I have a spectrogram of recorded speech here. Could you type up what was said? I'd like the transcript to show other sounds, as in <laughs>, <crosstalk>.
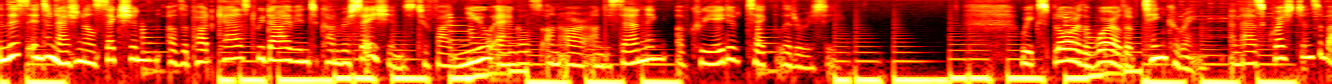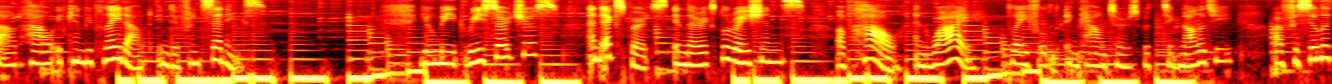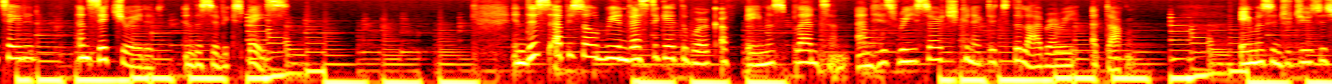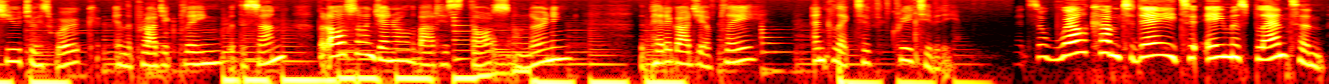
In this international section of the podcast, we dive into conversations to find new angles on our understanding of creative tech literacy. We explore the world of tinkering and ask questions about how it can be played out in different settings. You'll meet researchers and experts in their explorations of how and why playful encounters with technology are facilitated and situated in the civic space. In this episode, we investigate the work of Amos Blanton and his research connected to the library at Dokk1. Amos introduces you to his work in the project Playing with the Sun, but also in general about his thoughts on learning, the pedagogy of play, and collective creativity. So, welcome today to Amos Blanton.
